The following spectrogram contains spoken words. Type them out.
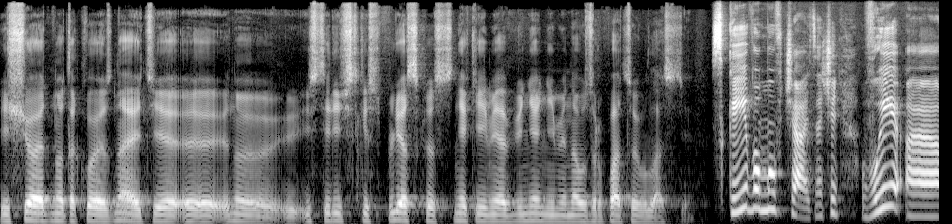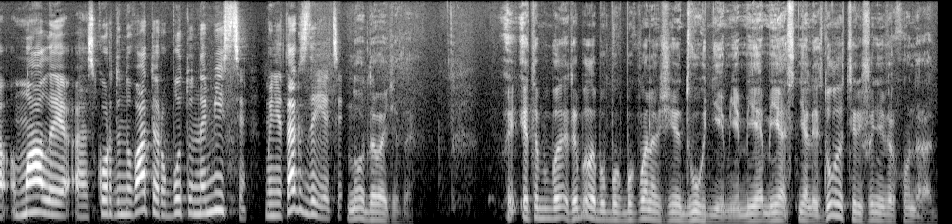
еще одно такое, знаете, э, ну, истерический всплеск с некими обвинениями на узурпацию власти. З Києва мовчать. Значить, ви е, мали е, скоординувати роботу на місці. Мені так здається. Ну, давайте так. Это, бы было- это было бы бу- буквально в течение двух дней. Меня, меня, меня сняли с должности решения Верховной Рады.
